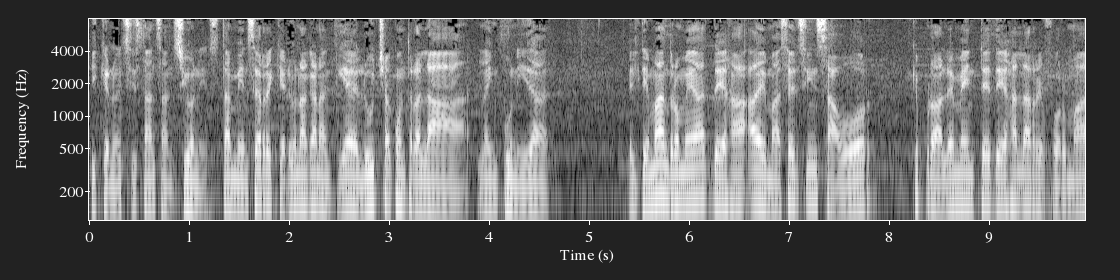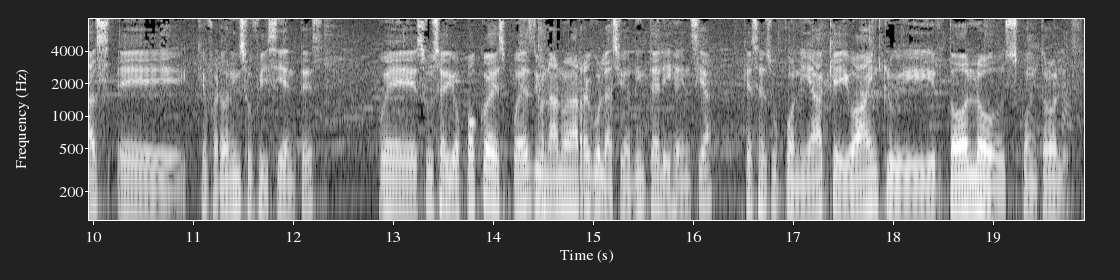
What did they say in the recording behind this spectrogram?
y que no existan sanciones. También se requiere una garantía de lucha contra la, la impunidad. El tema de Andrómeda deja además el sinsabor que probablemente deja las reformas eh, que fueron insuficientes, pues sucedió poco después de una nueva regulación de inteligencia que se suponía que iba a incluir todos los controles.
